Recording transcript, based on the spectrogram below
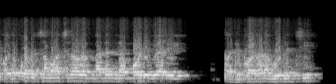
పదకొండు సంవత్సరాల నరేంద్ర మోడీ గారి పరిపాలన గురించి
